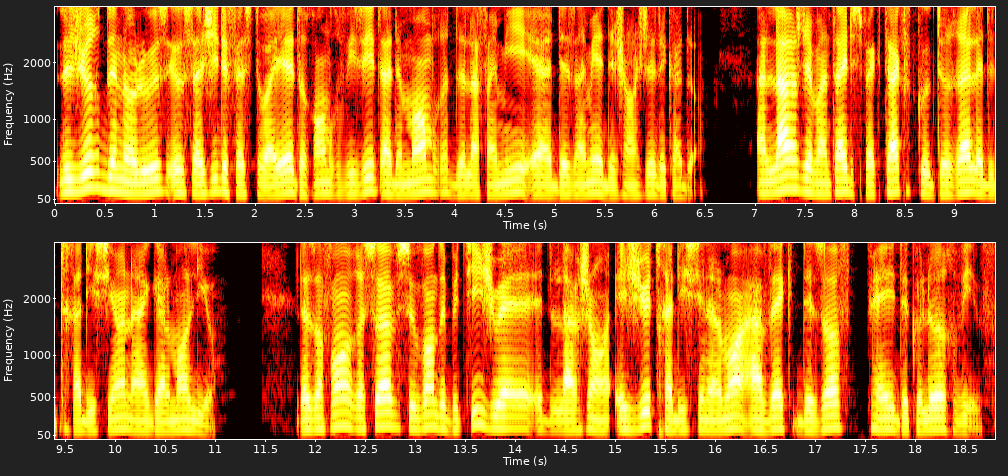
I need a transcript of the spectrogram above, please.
Le jour de Nowruz, il s'agit de festoyer, de rendre visite à des membres de la famille et à des amis et d'échanger des cadeaux. Un large éventail de spectacles culturels et de traditions a également lieu. Les enfants reçoivent souvent de petits jouets et de l'argent et jouent traditionnellement avec des œufs peints de couleurs vives.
